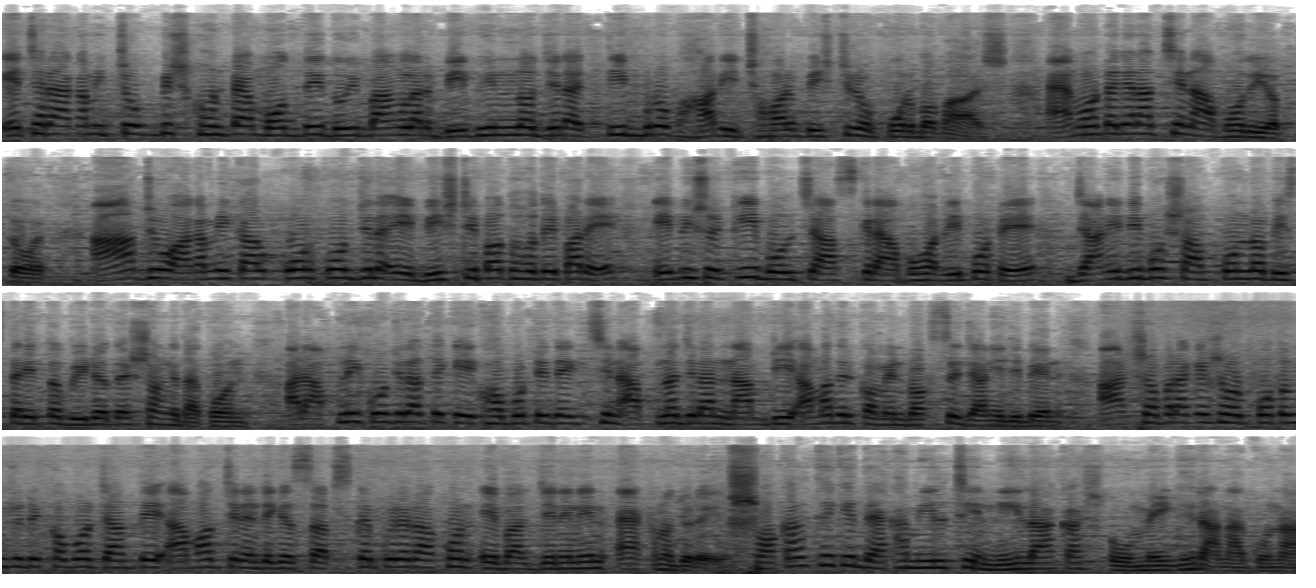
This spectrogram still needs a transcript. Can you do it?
এছাড়া আগামী চব্বিশ ঘণ্টার মধ্যে দুই বাংলার বিভিন্ন জেলায় তীব্র ভারী ঝড় বৃষ্টির পূর্বাভাস। এমনটা জানাচ্ছেন আবহাওয়া দপ্তর। আজ ও আগামীকাল কোন কোন জেলায় এই বৃষ্টিপাত হতে পারে, এ বিষয়ে কি বলছে আজকের আবহাওয়ার রিপোর্টে, জানিয়ে দিব সম্পূর্ণ বিস্তারিত ভিডিওদের সঙ্গে থাকুন। আর আপনি কোন জেলা থেকে এই খবরটি দেখছেন, আপনার জেলার নামটি আমাদের কমেন্ট বক্সে জানিয়ে দিবেন। আর সবার আগে প্রথম সঠিক খবর জানতে আমার চ্যানেলটিকে সাবস্ক্রাইব করে রাখুন। এবার জেনে নিন এক নজরে। সকাল থেকে দেখা মিলছে নীল আকাশ ও মেঘের আনাগোনা।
